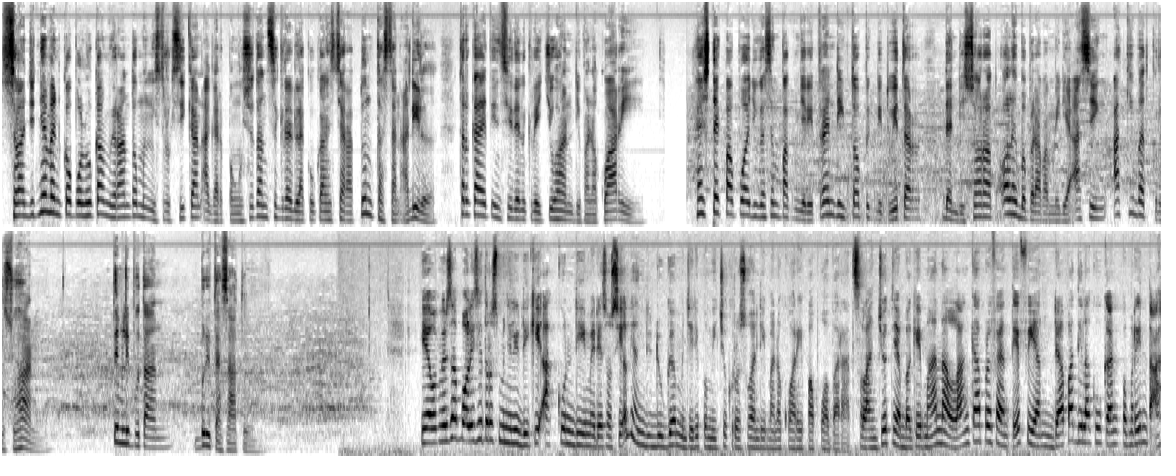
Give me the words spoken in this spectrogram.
Selanjutnya Menko Polhukam Wiranto menginstruksikan agar pengusutan segera dilakukan secara tuntas dan adil terkait insiden kericuhan di Manokwari. Hashtag Papua juga sempat menjadi trending topik di Twitter dan disorot oleh beberapa media asing akibat kerusuhan. Tim Liputan, Berita Satu. Ya, pemirsa polisi terus menyelidiki akun di media sosial yang diduga menjadi pemicu kerusuhan di Manokwari, Papua Barat. Selanjutnya, bagaimana langkah preventif yang dapat dilakukan pemerintah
